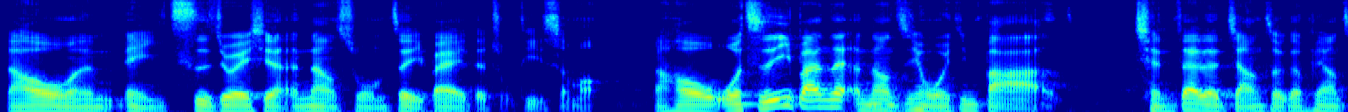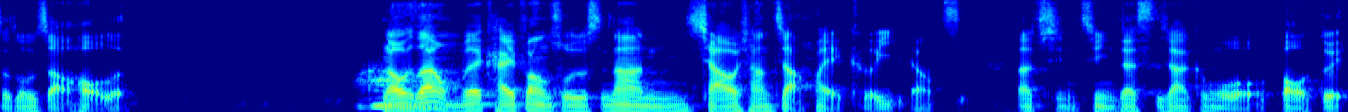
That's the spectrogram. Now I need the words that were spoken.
然后我们每一次就会先 announce 我们这礼拜的主题什么。然后我其实一般在 announce 之前，我已经把潜在的讲者跟分享者都找好了。然后当然我们在开放说，就是那你想要想讲话也可以这样子，那请请你在私下跟我报对。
